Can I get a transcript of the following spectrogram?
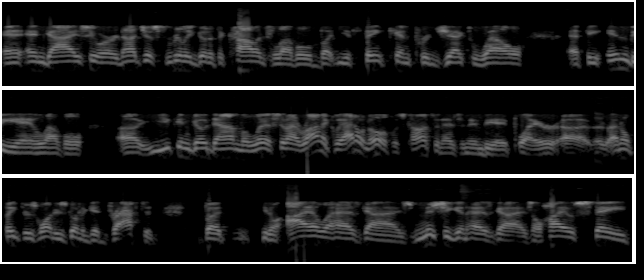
and, and guys who are not just really good at the college level, but you think can project well at the NBA level. Uh, you can go down the list. And ironically, I don't know if Wisconsin has an NBA player. Uh, I don't think there's one who's going to get drafted. But you know, Iowa has guys, Michigan has guys, Ohio State,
